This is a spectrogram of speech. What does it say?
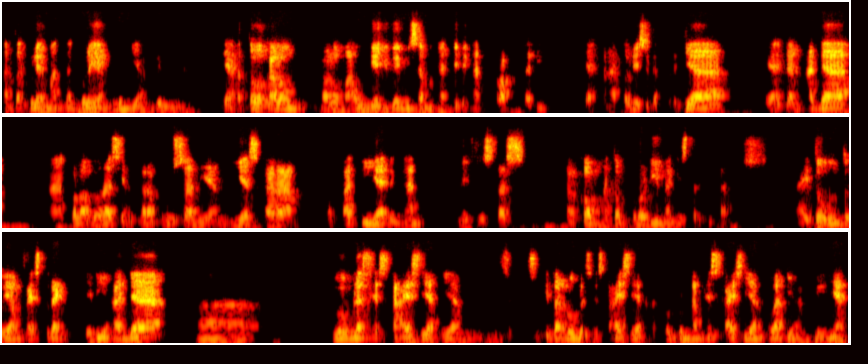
mata kuliah mata kuliah yang belum diambilnya. Ya, atau kalau kalau mau dia juga bisa mengganti dengan prop tadi. Ya, mana tahu dia sudah kerja, ya, dan ada uh, kolaborasi antara perusahaan yang dia sekarang tempati ya dengan Universitas Telkom atau prodi magister kita. Nah, itu untuk yang fast track. Jadi ada uh, 12 SKS ya yang sekitar 12 SKS ya ataupun 6 SKS yang telah diambilnya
